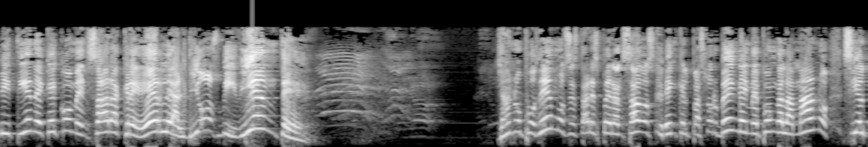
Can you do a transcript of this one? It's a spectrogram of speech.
Y tiene que comenzar a creerle al Dios viviente. Ya no podemos estar esperanzados en que el pastor venga y me ponga la mano si el,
